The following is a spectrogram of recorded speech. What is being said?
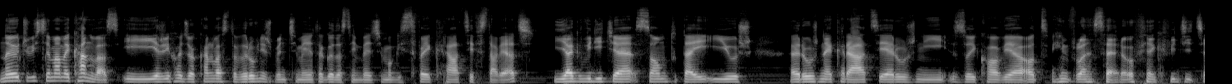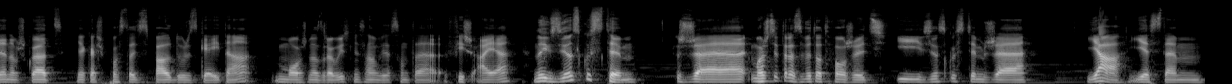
No i oczywiście mamy Canvas i jeżeli chodzi o Canvas, to wy również będziecie mieli do tego dostęp, będziecie mogli swoje kreacje wstawiać. Jak widzicie, są tutaj już różne kreacje, różni Zojkowie od influencerów, jak widzicie, na przykład jakaś postać z Baldur's Gate'a można zrobić, niesamowite są te fish eye. No i w związku z tym, że możecie teraz wy to tworzyć i w związku z tym, że ja jestem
